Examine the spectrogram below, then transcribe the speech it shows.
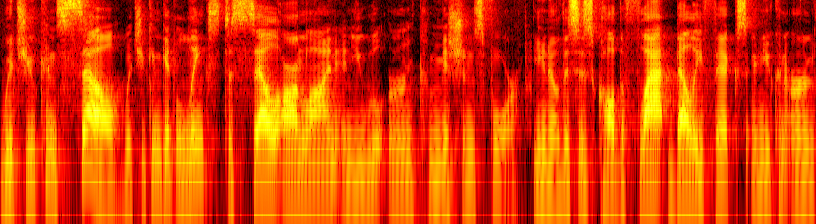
which you can sell, which you can get links to sell online and you will earn commissions for. You know, this is called the flat belly fix and you can earn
